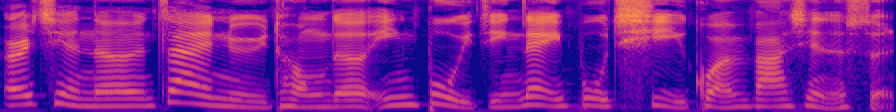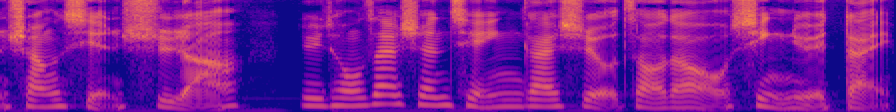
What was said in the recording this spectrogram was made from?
而且呢，在女童的阴部以及内部器官发现的损伤显示啊，女童在生前应该是有遭到性虐待。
